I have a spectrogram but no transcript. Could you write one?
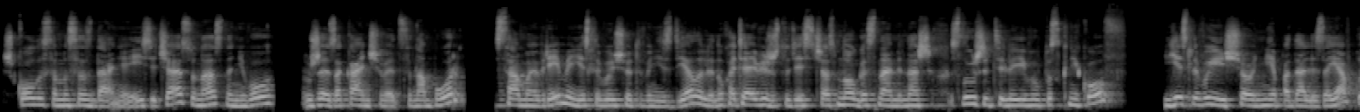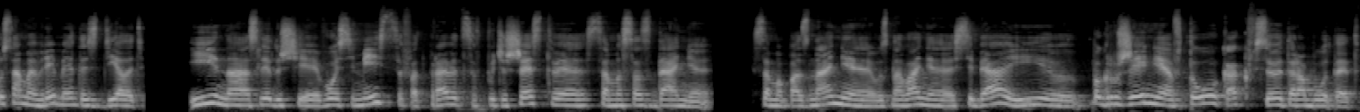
школы самосоздания. И сейчас у нас на него уже заканчивается набор. Самое время, если вы еще этого не сделали. Ну, хотя я вижу, что здесь сейчас много с нами наших слушателей и выпускников. Если вы еще не подали заявку, самое время это сделать. И на следующие 8 месяцев отправиться в путешествие самосоздания, самопознание, узнавание себя и погружение в то, как все это работает.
